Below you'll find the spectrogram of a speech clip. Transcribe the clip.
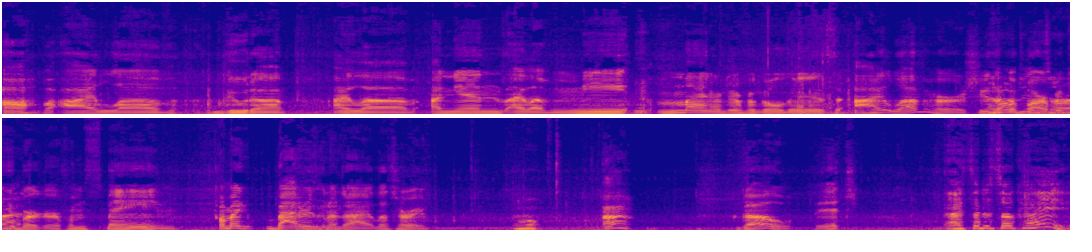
Oh, but I love Gouda. I love onions. I love meat. Minor difficulties. I love her. She's I like a told you it's barbecue alright. burger from Spain. Oh, my battery's gonna die. Let's hurry. Oh, Ah, go, bitch. I said it's okay.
